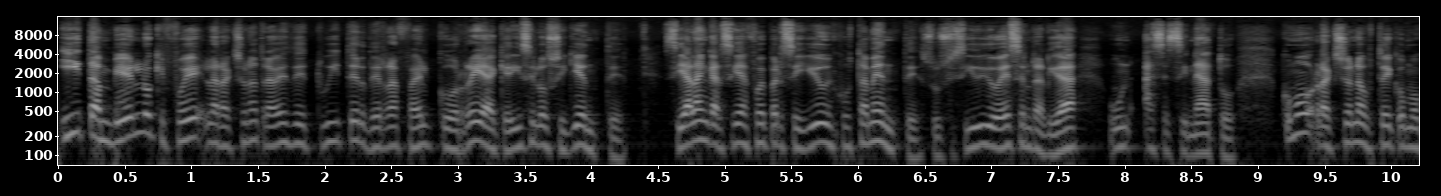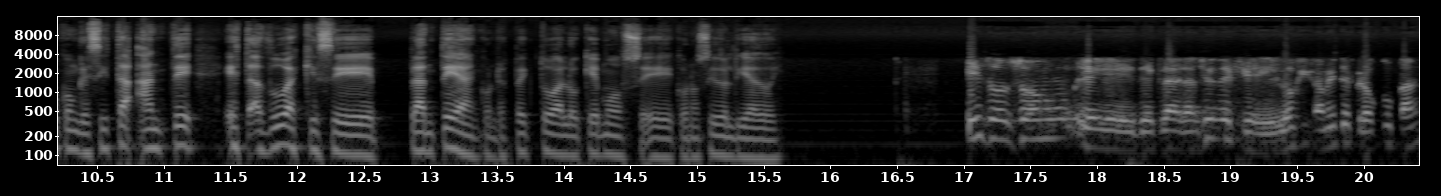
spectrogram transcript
Y también lo que fue la reacción a través de Twitter de Rafael Correa, que dice lo siguiente, si Alan García fue perseguido injustamente, su suicidio es en realidad un asesinato. ¿Cómo reacciona usted como congresista ante estas dudas que se plantean con respecto a lo que hemos eh, conocido el día de hoy? Esas son eh, declaraciones que lógicamente preocupan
